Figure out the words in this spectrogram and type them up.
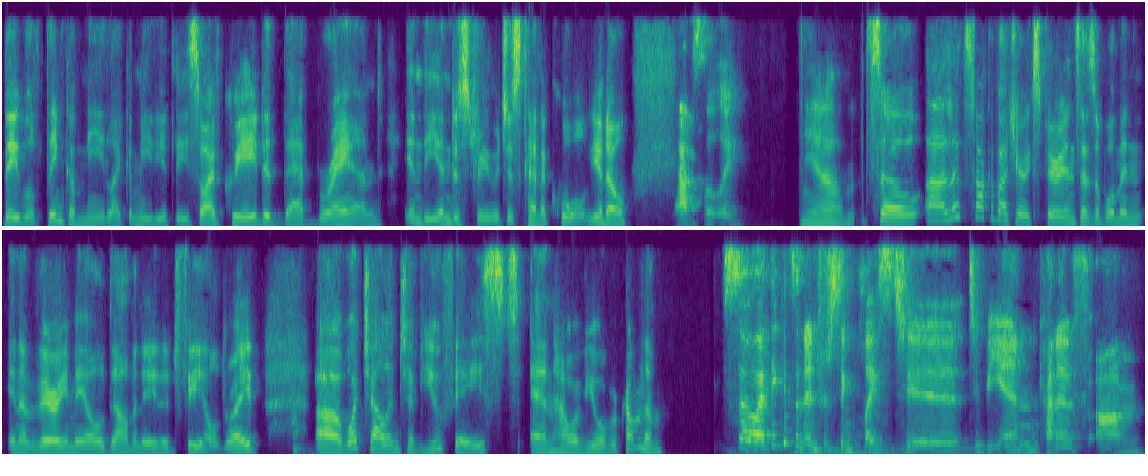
they will think of me like immediately. So I've created that brand in the industry, which is kind of cool, you know? Absolutely. Yeah. So uh, let's talk about your experience as a woman in a very male dominated field, right? Uh, what challenge have you faced and how have you overcome them? So I think it's an interesting place to to be in, kind of, um,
